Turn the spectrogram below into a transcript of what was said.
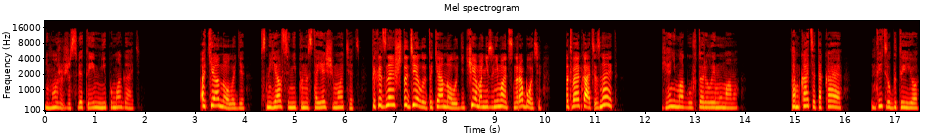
Не может же Света им не помогать. «Океанологи!» — смеялся не по-настоящему отец. «Ты хоть знаешь, что делают океанологи? Чем они занимаются на работе? А твоя Катя знает?» «Я не могу», — вторила ему мама. «Там Катя такая Видел бы ты ее.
